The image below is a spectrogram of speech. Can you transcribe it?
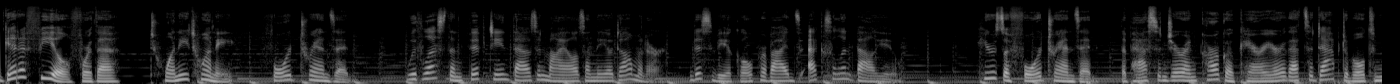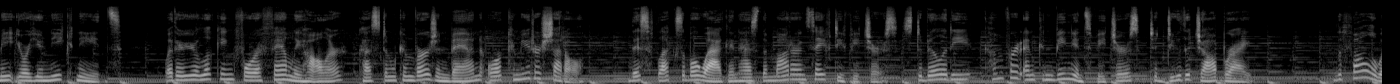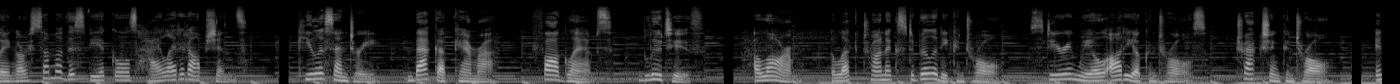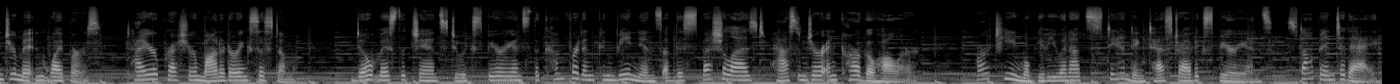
Get a feel for the 2020 Ford Transit. With less than 15,000 miles on the odometer, this vehicle provides excellent value. Here's a Ford Transit, the passenger and cargo carrier that's adaptable to meet your unique needs. Whether you're looking for a family hauler, custom conversion van, or commuter shuttle, this flexible wagon has the modern safety features, stability, comfort, and convenience features to do the job right. The following are some of this vehicle's highlighted options. Keyless entry, backup camera, fog lamps, Bluetooth, alarm, electronic stability control, steering wheel audio controls, traction control, intermittent wipers, tire pressure monitoring system. Don't miss the chance to experience the comfort and convenience of this specialized passenger and cargo hauler. Our team will give you an outstanding test drive experience. Stop in today.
